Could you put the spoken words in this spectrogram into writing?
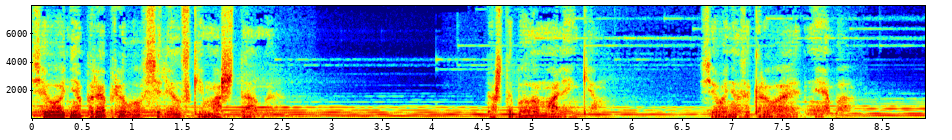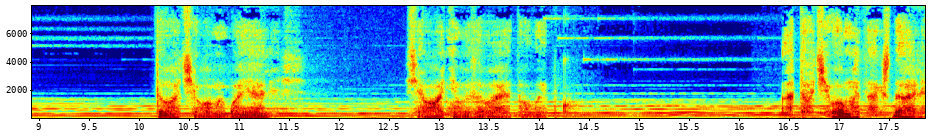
сегодня приобрело вселенские масштабы. То, что было маленьким, сегодня закрывает небо. То, чего мы боялись, сегодня вызывает улыбку. А то, чего мы так ждали,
